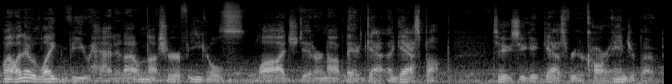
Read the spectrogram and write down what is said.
well, I know Lakeview had it. I'm not sure if Eagles Lodge did or not. They had ga- a gas pump too, so you get gas for your car and your boat.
